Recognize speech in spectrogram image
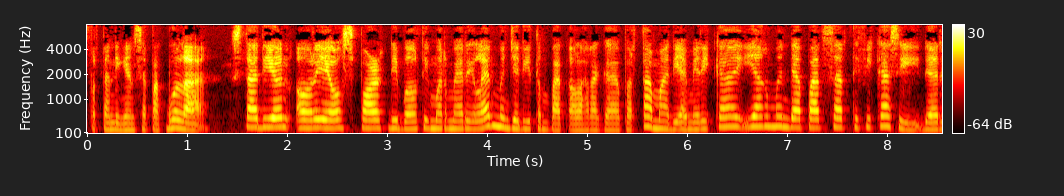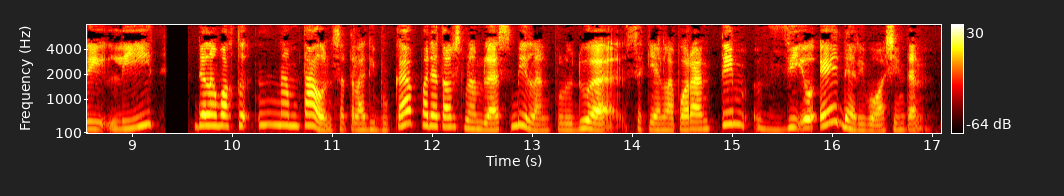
pertandingan sepak bola. Stadion Orioles Park di Baltimore, Maryland menjadi tempat olahraga pertama di Amerika yang mendapat sertifikasi dari LEED dalam waktu enam tahun setelah dibuka pada tahun 1992. Sekian laporan tim VOA dari Washington.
